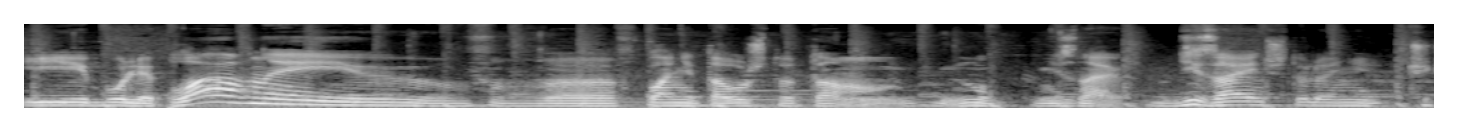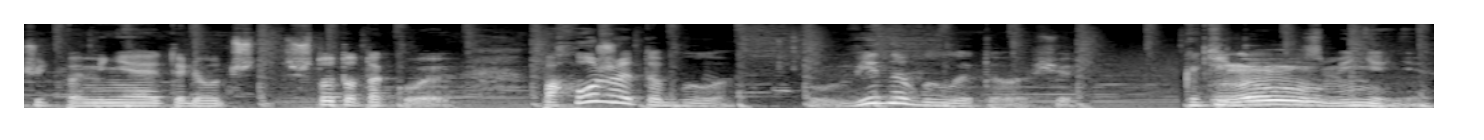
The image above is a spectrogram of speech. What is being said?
и более плавной в, в- в плане того, что там, ну, не знаю, дизайн, что ли, они чуть-чуть поменяют или вот что-то такое. Похоже это было? Видно было это вообще? Какие-то Ну, изменения?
